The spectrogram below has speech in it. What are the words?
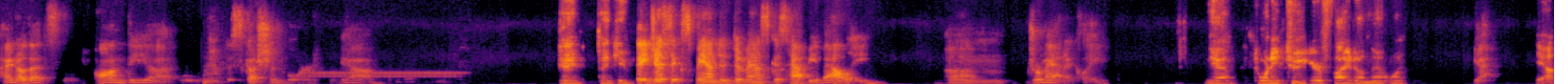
I know that's on the uh, discussion board. Yeah. Okay, thank you. They just expanded Damascus Happy Valley um, dramatically. Yeah, twenty-two year fight on that one. Yeah. Yeah.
